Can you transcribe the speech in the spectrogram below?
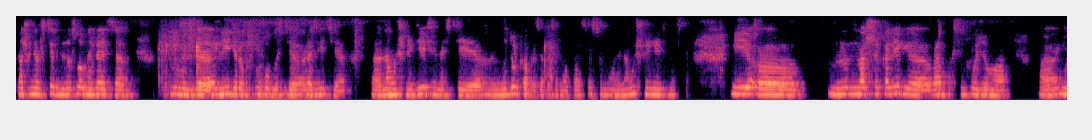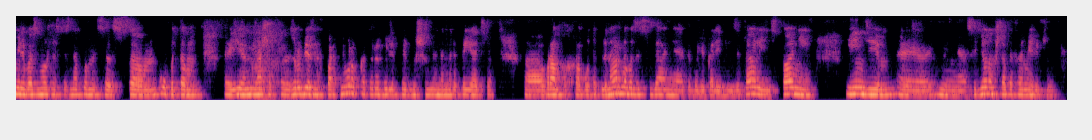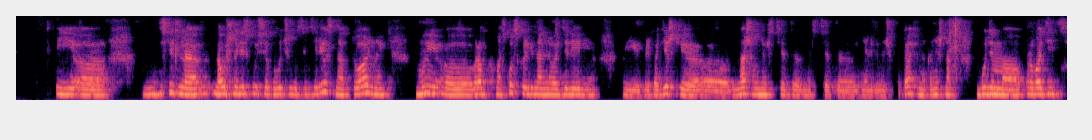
Наш университет, безусловно, является одним из лидеров в области развития э, научной деятельности, не только образовательного процесса, но и научной деятельности. И э, наши коллеги в рамках симпозиума имели возможность ознакомиться с опытом э, наших зарубежных партнеров, которые были приглашены на мероприятие а, в рамках работы пленарного заседания. Это были коллеги из Италии, Испании, Индии, э, Соединенных Штатов Америки. И а, действительно, научная дискуссия получилась интересной, актуальной. Мы э, в рамках Московского регионального отделения и при поддержке э, нашего университета, университета Евгения Леонидовича Кутафина, конечно, будем э, проводить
